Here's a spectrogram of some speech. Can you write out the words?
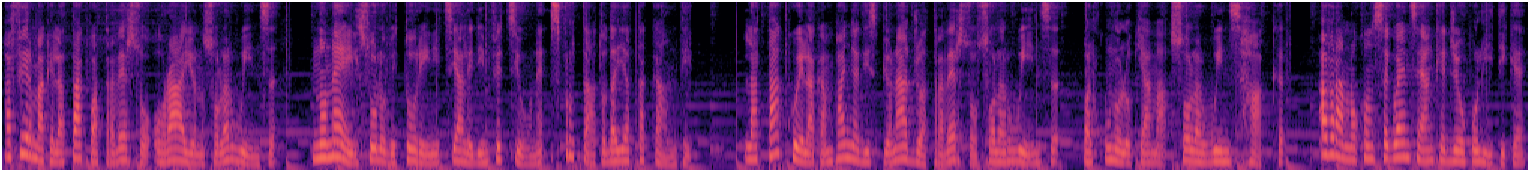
afferma che l'attacco attraverso Orion SolarWinds non è il solo vettore iniziale di infezione sfruttato dagli attaccanti. L'attacco e la campagna di spionaggio attraverso SolarWinds, qualcuno lo chiama SolarWinds Hack, avranno conseguenze anche geopolitiche.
